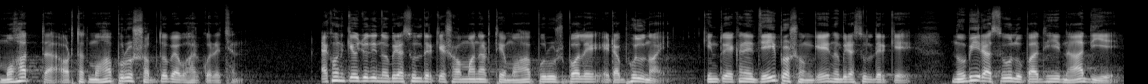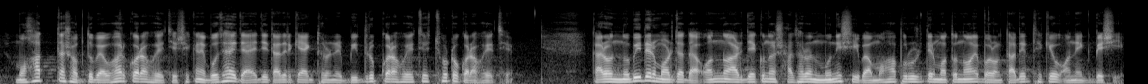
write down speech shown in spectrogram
মহাত্মা অর্থাৎ মহাপুরুষ শব্দ ব্যবহার করেছেন। এখন কেউ যদি নবিরাসুলদেরকে সম্মানার্থে মহাপুরুষ বলে, এটা ভুল নয়। কিন্তু এখানে যেই প্রসঙ্গে নবী রাসুলদেরকে, নবী রাসুল উপাধি না দিয়ে মহাত্মা শব্দ ব্যবহার করা হয়েছে, সেখানে বোঝাই যায় যে তাদেরকে এক ধরনের বিদ্রুপ করা হয়েছে, ছোট করা হয়েছে। কারণ নবীদের মর্যাদা অন্য আর যে কোনো সাধারণ মনীষী বা মহাপুরুষদের মতো নয়, বরং তাদের থেকেও অনেক বেশি।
